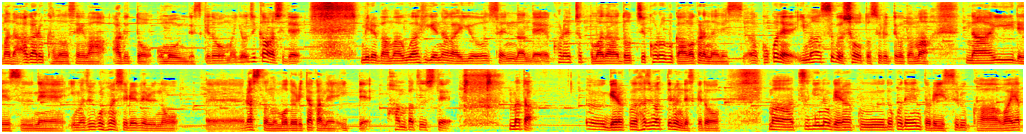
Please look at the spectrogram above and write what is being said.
まだ上がる可能性はあると思うんですけど、まあ、4時間足で見ればまあ上髭長い陽線なんでこれちょっとまだどっち転ぶかわからないです。ここで今すぐショートするってことはまあないですね。今15分足レベルの、えーラストの戻り高値いって反発してまた下落始まってるんですけどまあ次の下落どこでエントリーするかはやっ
